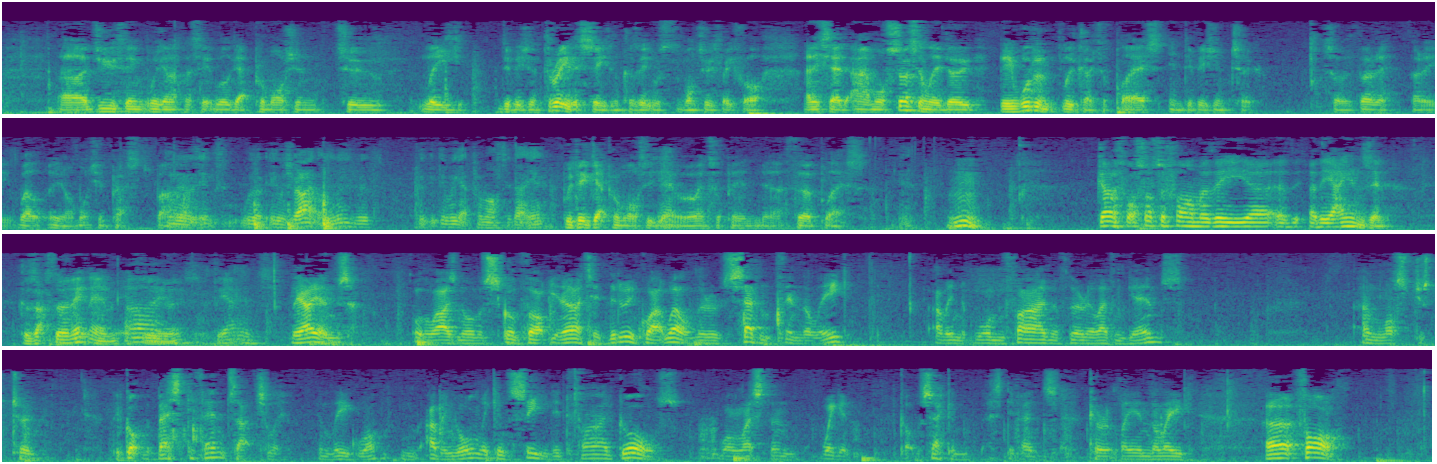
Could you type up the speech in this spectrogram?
uh, "Do you think Wigan Athletic will get promotion to League Division Three this season?" Because it was one, two, three, four, and he said, "I most certainly do. They wouldn't look out of place in Division Two." So very, very well, you know, much impressed by Well, that. it- he was right, wasn't he? We- we- Did we get promoted that year? We did get promoted, yeah. Yeah. We went up in uh, third place. Yeah. Mm. Gareth, what sort of form are the uh, are the, are the Irons in? Because that's their nickname. Oh, the, yes. the Irons. The Irons, otherwise known as Scunthorpe United, they're doing quite well. They're seventh in the league, having won five of their 11 games and lost just two. They've got the best defence actually in League One, having only conceded five goals, one less than Wigan. Got the second best defence currently in the league. Uh, for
